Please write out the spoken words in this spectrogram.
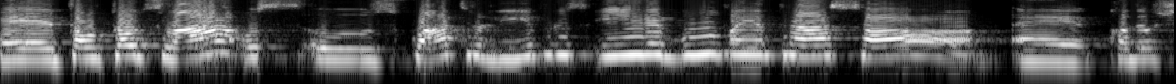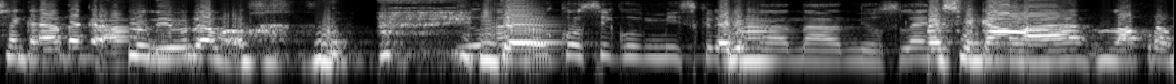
É, estão todos lá, os, os quatro livros, e Irebu vai entrar só é, quando eu chegar da grávida o livro na mão. então, eu consigo me inscrever na, na, newsletter? Vai chegar lá, lá para.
